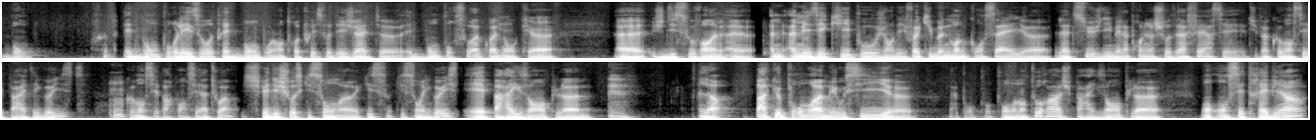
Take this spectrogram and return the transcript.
bon, être bon pour les autres, être bon pour l'entreprise, il faut déjà être, euh, bon pour soi. Quoi. Donc, euh, euh, je dis souvent à, à, à, mes équipes ou aux gens des fois qui me demandent conseil là-dessus, je dis mais la première chose à faire, c'est tu vas commencer par être égoïste Mmh. Commencer par penser à toi. Je fais des choses qui sont, euh, qui qui sont égoïstes. Et par exemple, euh, alors, pas que pour moi, mais aussi euh, bah, pour, pour, pour, mon entourage. Par exemple, euh, on, sait très bien,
